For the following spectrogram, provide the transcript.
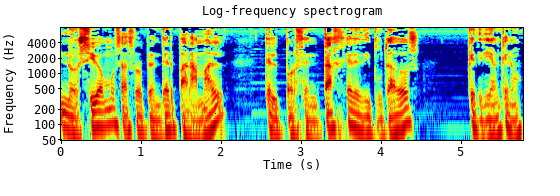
nos íbamos a sorprender para mal del porcentaje de diputados que dirían que no.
